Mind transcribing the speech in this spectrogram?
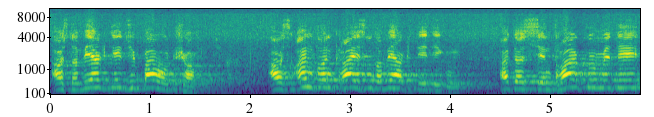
aus der werktätigen Bauernschaft, aus anderen Kreisen der Werktätigen hat das Zentralkomitee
